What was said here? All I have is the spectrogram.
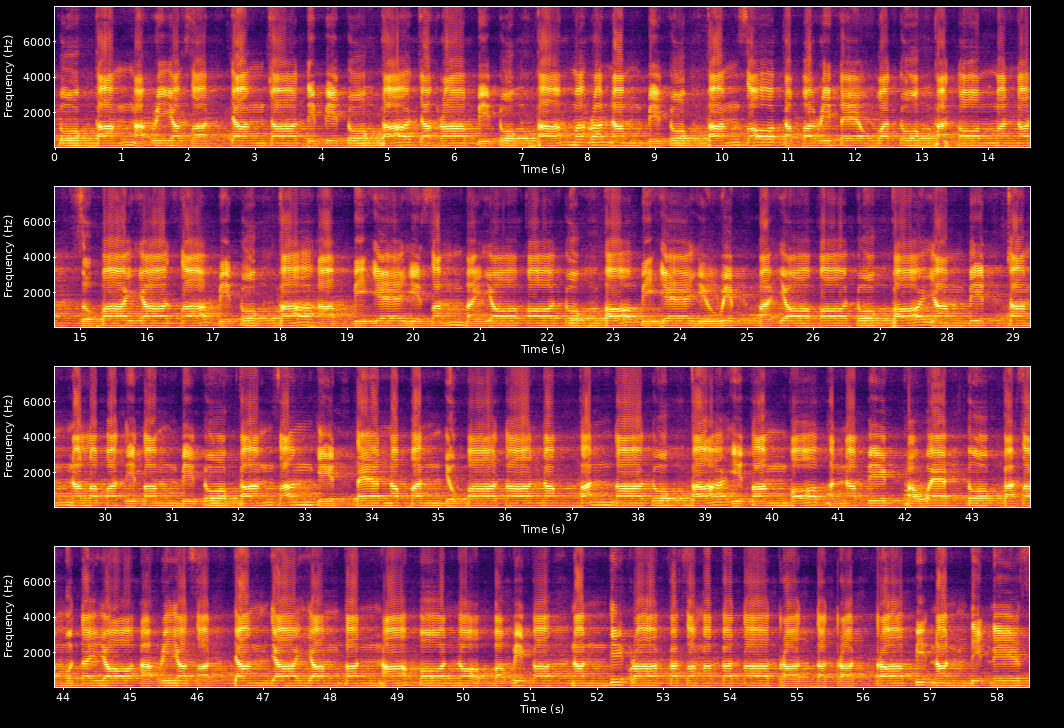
ตุกังอริยสัจจังชาติปิตุกาจาราปิตุธรรมรณัมปิตุทังโสกัปปริเตวตุกตอมมนัส สุปายาสาปิตุขาอัปปิเยหิสัมบโยกตุขอปิเยหิวิปปโยโกตุกขอยำปิดจังนัลปฏิตัมปิตุกังสังกิตแตนปัญจุปาตานับ ขันตาตุกขาอิตังขอปันนปิกขเวตุกกะสมุตัยยอริยสัจจังยายังตันหาปอนนอบปวิกา นันยิรากสังกตาตรัตตรัสตราปินันดิเน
